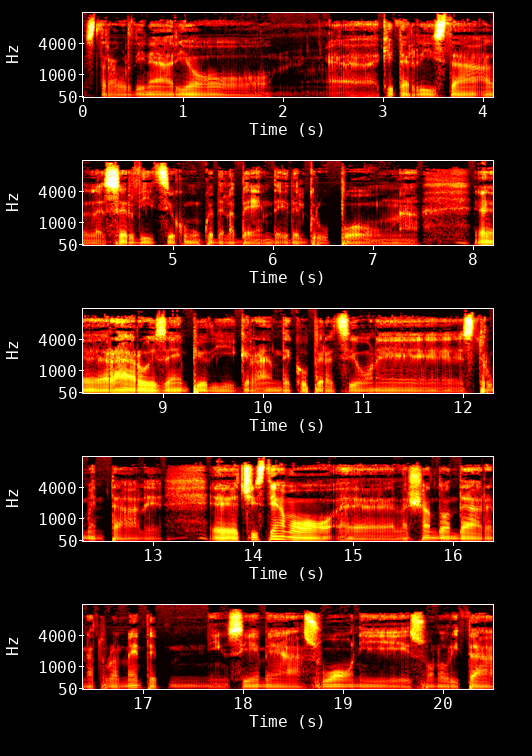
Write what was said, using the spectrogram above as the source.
straordinario eh, chitarrista al servizio comunque della band e del gruppo, un eh, raro esempio di grande cooperazione strumentale. Eh, ci stiamo eh, lasciando andare naturalmente mh, insieme a suoni e sonorità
